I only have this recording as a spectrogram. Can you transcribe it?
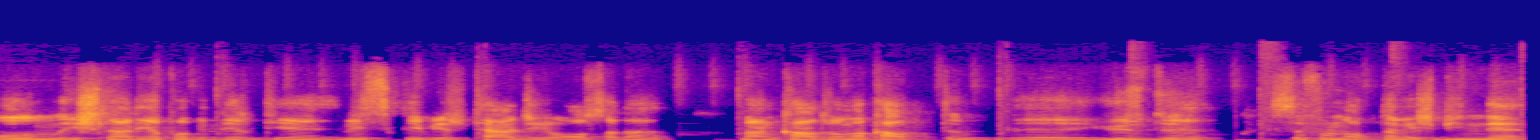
olumlu işler yapabilir diye riskli bir tercih olsa da ben kadroma kalktım. Ee, Yüzde 0.5 binde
